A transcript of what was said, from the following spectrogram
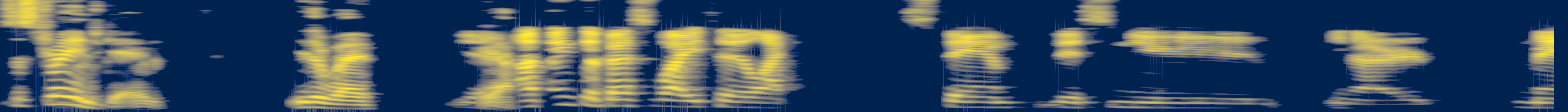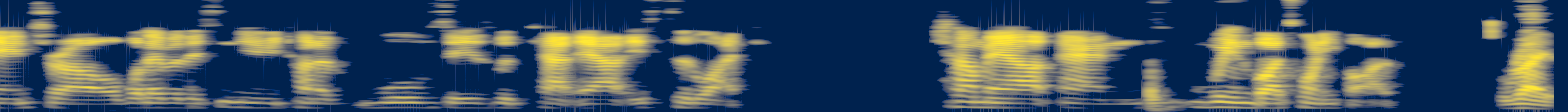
it's a strange game. Either way, Yeah. Yeah. I think the best way to like stamp this new, you know, mantra or whatever this new kind of wolves is with cat out is to like come out and win by 25. right?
